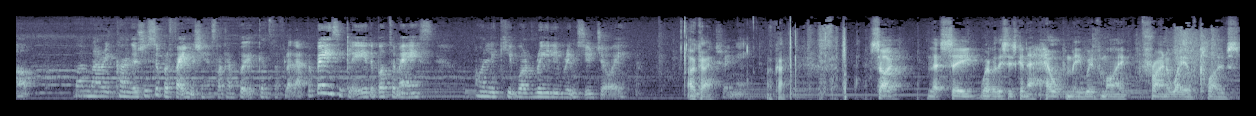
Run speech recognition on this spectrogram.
Up by Marie Kondo. She's super famous. She has like a book and stuff like that. But basically, the bottom is only keep what really brings you joy. Okay. Okay. So let's see whether this is going to help me with my throwing away of clothes.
